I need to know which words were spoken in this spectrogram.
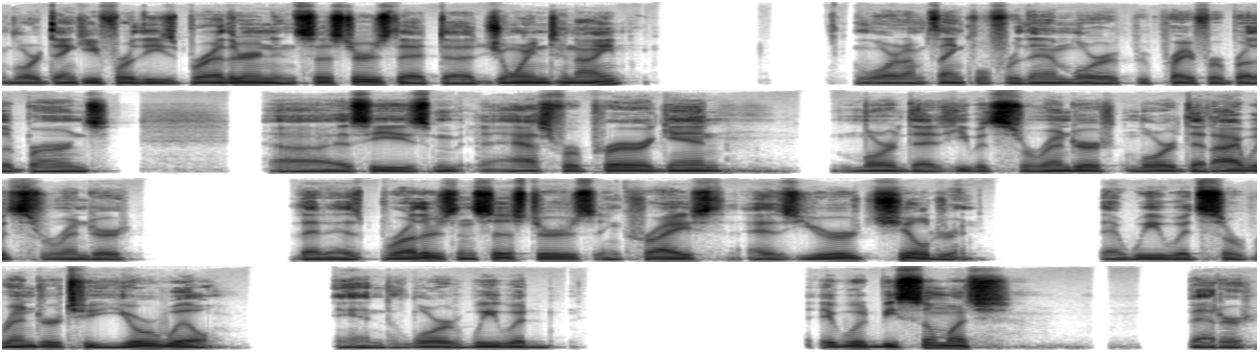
Lord, thank you for these brethren and sisters that uh, joined tonight. Lord, I'm thankful for them. Lord, we pray for Brother Burns uh, as he's asked for prayer again. Lord, that he would surrender. Lord, that I would surrender. That as brothers and sisters in Christ, as your children, that we would surrender to your will and Lord, we would, it would be so much better,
